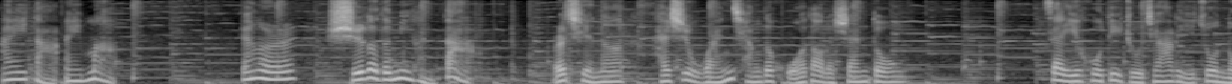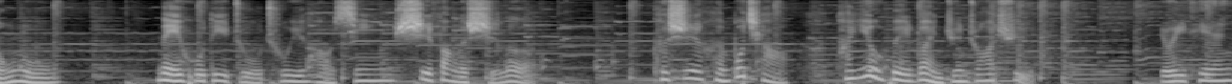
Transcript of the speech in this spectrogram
挨打挨骂。然而石勒的命很大，而且呢还是顽强地活到了山东，在一户地主家里做农奴。那一户地主出于好心释放了石勒，可是很不巧，他又被乱军抓去。有一天，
